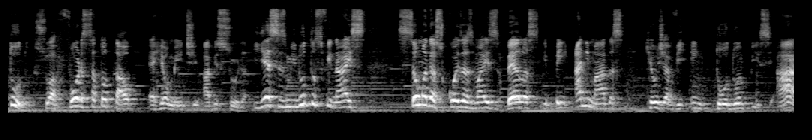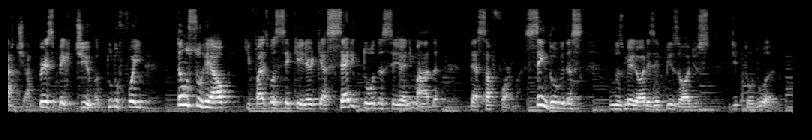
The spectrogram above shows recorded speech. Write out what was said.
tudo. Sua força total é realmente absurda. E esses minutos finais são uma das coisas mais belas e bem animadas que eu já vi em todo One Piece. A arte, a perspectiva, tudo foi tão surreal que faz você querer que a série toda seja animada dessa forma. Sem dúvidas, um dos melhores episódios de todo o ano.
